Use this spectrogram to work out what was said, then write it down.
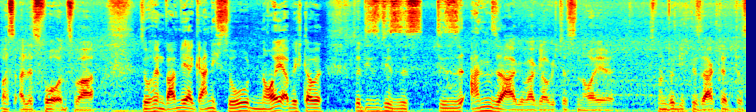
was alles vor uns war. Insofern waren wir ja gar nicht so neu, aber ich glaube, so diese, dieses, diese Ansage war, glaube ich, das Neue. Dass man wirklich gesagt hat, dass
